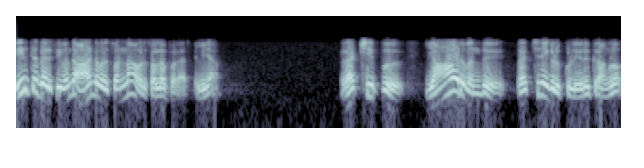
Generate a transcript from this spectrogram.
தீர்க்கதரிசி வந்து ஆண்டவர் சொன்னா அவர் சொல்ல போறார் இல்லையா? ரட்சிப்பு யார் வந்து பிரச்சனைகளுக்குள் இருக்கிறாங்களோ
